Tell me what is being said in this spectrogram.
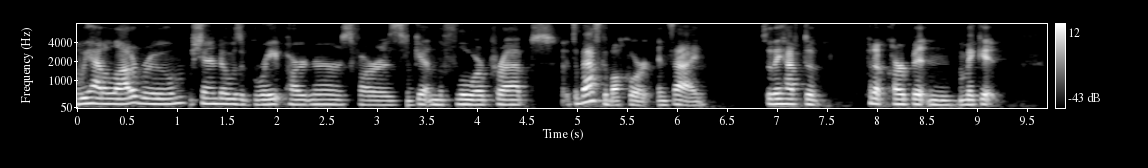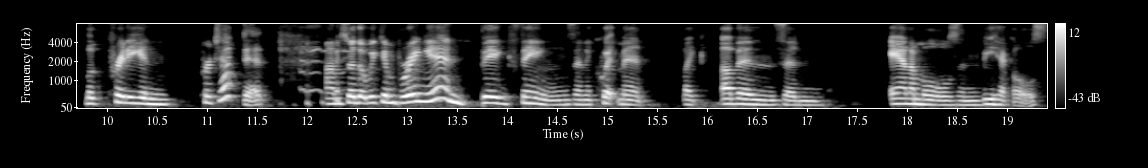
we had a lot of room. Shenandoah was a great partner as far as getting the floor prepped. It's a basketball court inside. So they have to put up carpet and make it look pretty and protect it um, so that we can bring in big things and equipment like ovens and animals and vehicles.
